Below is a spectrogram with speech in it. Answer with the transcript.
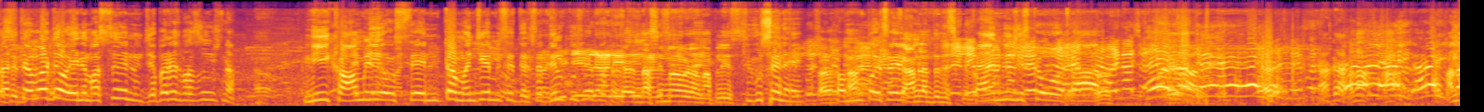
కష్టపడ్డు మస్తు నేను జబర్దస్త్ మస్తు చూసిన నీ కామెడీ వస్తే ఎంత మంచిగా అనిపిస్తుంది తెలుసా దిల్ కాదు, నా సినిమా కూడా అన్న ప్లీజ్ చూస్తేనే కంపల్సరీ ఫ్యామిలీ అంతా తీసుకెళ్ళి ఫ్యామిలీ తీసుకోపోతా అన్న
